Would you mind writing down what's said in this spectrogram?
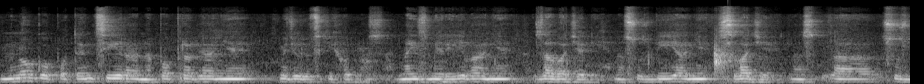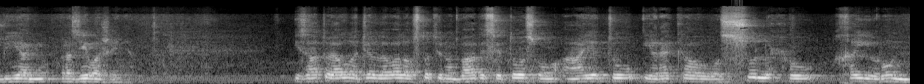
mnogo potencira na popravljanje međuljudskih odnosa, na izmirivanje zavađenih, na suzbijanje svađe, na, na suzbijanje razilaženja. I zato je Allah dželle u 128. ajetu i rekao وَسُلْحُ khairun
